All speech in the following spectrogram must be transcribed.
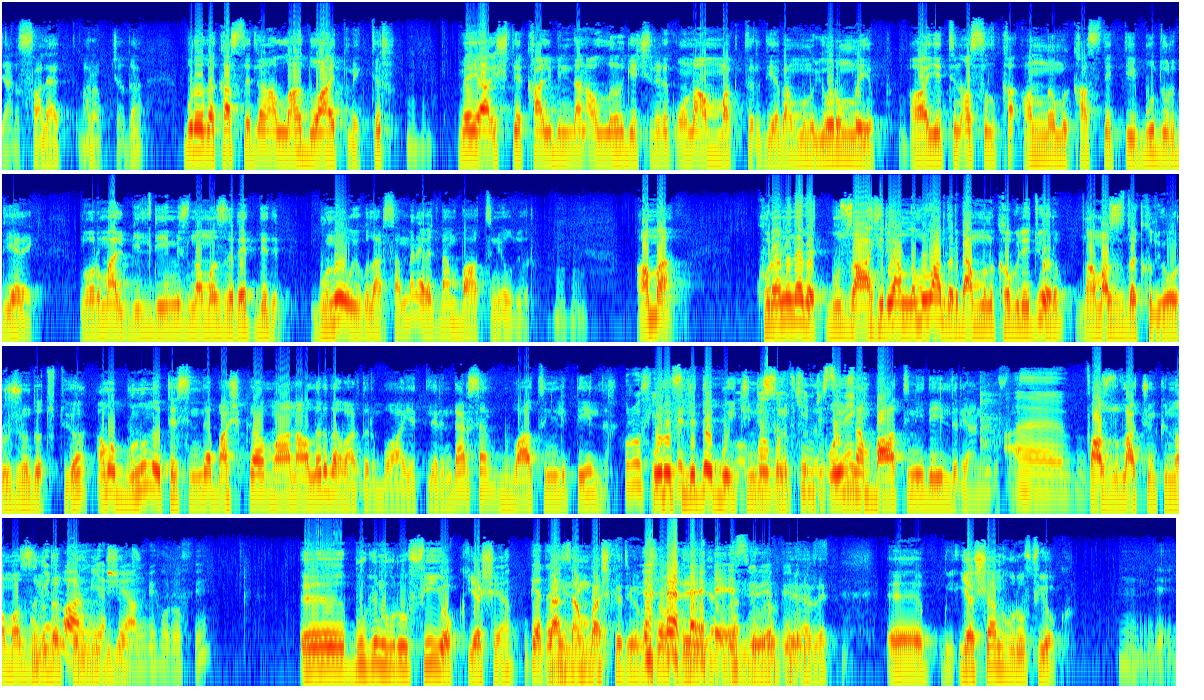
yani salat Arapçada burada kastedilen Allah'a dua etmektir. Veya işte kalbinden Allah'ı geçirerek onu anmaktır diye ben bunu yorumlayıp ayetin asıl ka- anlamı kastettiği budur diyerek normal bildiğimiz namazı reddedip bunu uygularsam ben evet ben batıni oluyorum. Ama Kur'an'ın evet bu zahiri anlamı vardır. Ben bunu kabul ediyorum. Namazı da kılıyor, orucunu da tutuyor. Ama bunun ötesinde başka manaları da vardır bu ayetlerin dersem bu batınilik değildir. Hurufilik- Hurufili de bu ikinci bu- bu sınıftadır. O yüzden batini değildir yani hurufili. Ee, Fazlullah çünkü namazını bugün da var kıldığını mı biliyoruz. yaşayan bir hurufi? Ee, bugün hurufi yok yaşayan. Ya Benden başka diyormuş ama değil yani. Ben de hurufi, evet. Ee, yaşayan hurufi yok.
